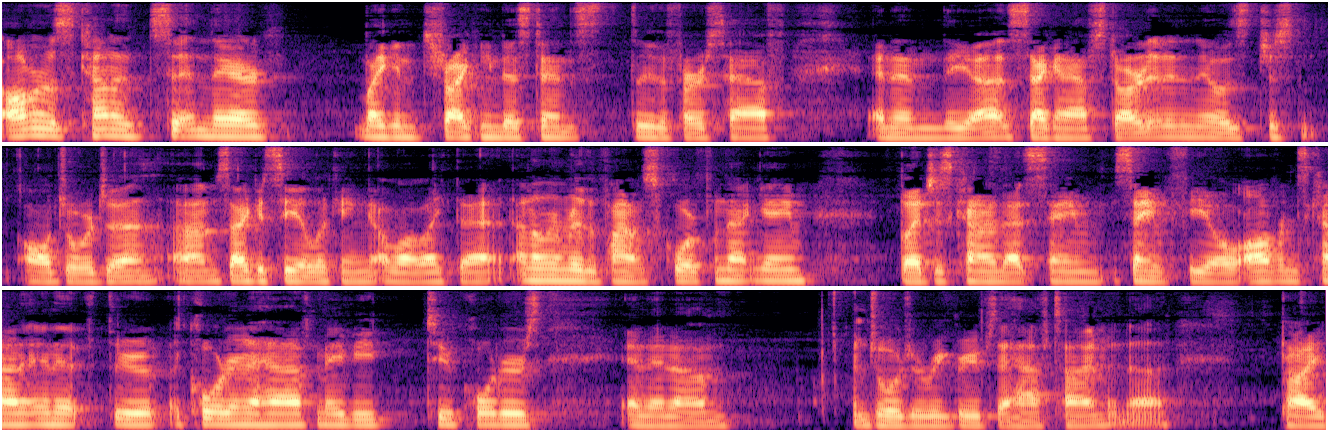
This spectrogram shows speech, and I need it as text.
Auburn was kind of sitting there, like in striking distance through the first half, and then the uh, second half started, and it was just all Georgia. Um, so I could see it looking a lot like that. I don't remember the final score from that game, but just kind of that same same feel. Auburn's kind of in it through a quarter and a half, maybe two quarters, and then um, Georgia regroups at halftime and uh, probably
